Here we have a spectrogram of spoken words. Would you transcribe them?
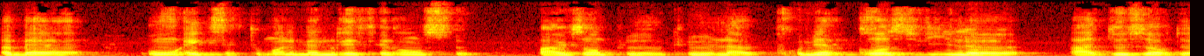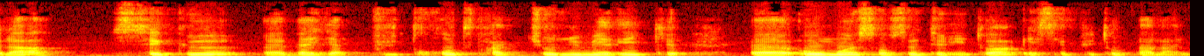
ah ben, ont exactement les mêmes références, par exemple, que la première grosse ville à deux heures de là, c'est que ben, il n'y a plus trop de fractures numériques, au moins sur ce territoire, et c'est plutôt pas mal.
